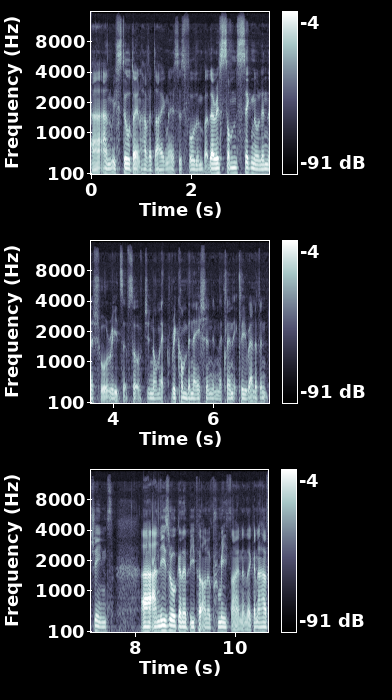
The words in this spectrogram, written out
uh, and we still don't have a diagnosis for them, but there is some signal in the short reads of sort of genomic recombination in the clinically relevant genes. Uh, and these are all going to be put on a PromethION, and they're going to have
